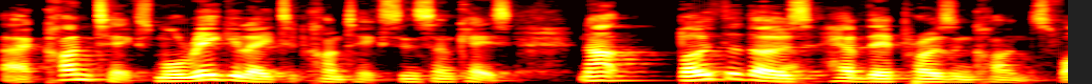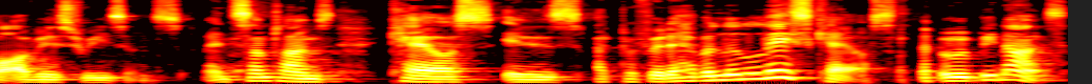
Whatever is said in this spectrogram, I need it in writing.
uh, context, more regulated context in some case. Now, both of those have their pros and cons for obvious reasons. And sometimes chaos is, I'd prefer to have a little less chaos. That would be nice.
